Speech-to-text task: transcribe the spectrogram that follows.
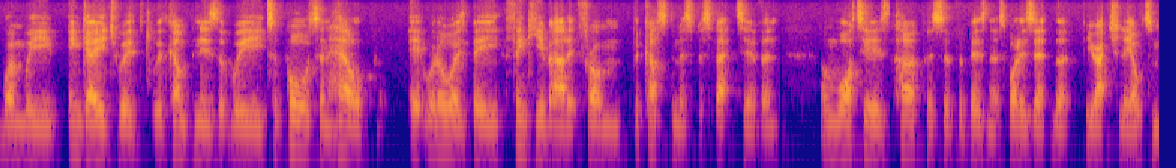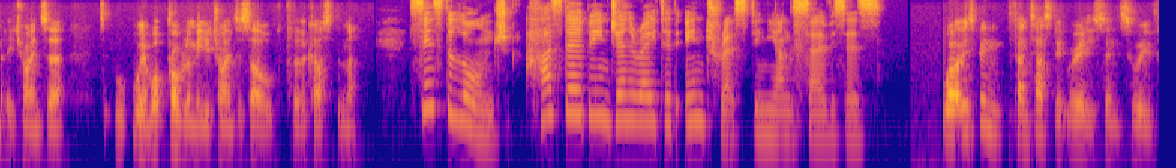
when we engage with with companies that we support and help, it will always be thinking about it from the customer's perspective and and what is purpose of the business? What is it that you're actually ultimately trying to, to what problem are you trying to solve for the customer? Since the launch, has there been generated interest in Young services? Well, it's been fantastic, really, since we've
